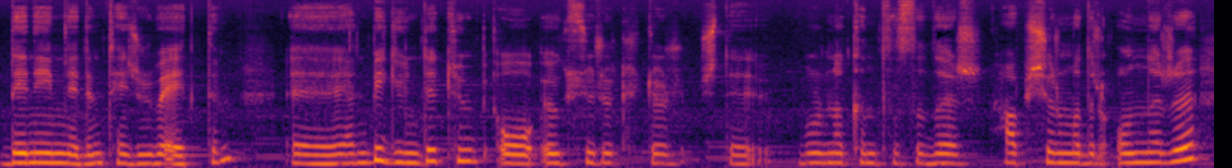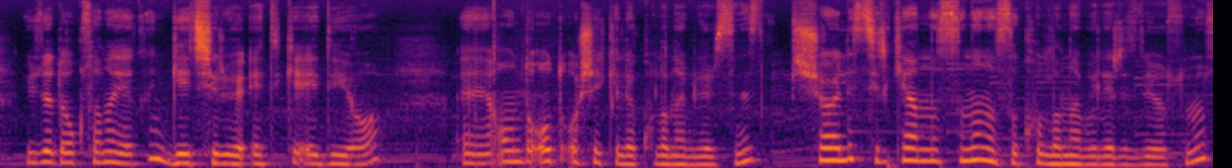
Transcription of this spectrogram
deneyimledim, tecrübe ettim. E, yani bir günde tüm o öksürüktür, işte burun akıntısıdır, hapşırmadır onları %90'a yakın geçiriyor, etki ediyor. E, onu da o, o şekilde kullanabilirsiniz. Şöyle sirke anısını nasıl kullanabiliriz diyorsunuz.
